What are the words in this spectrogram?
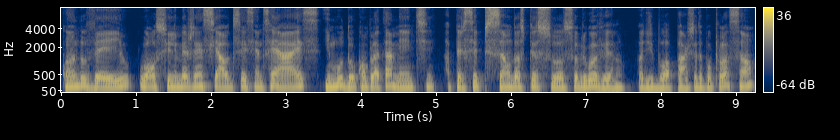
quando veio o auxílio emergencial de 600 reais e mudou completamente a percepção das pessoas sobre o governo, de boa parte da população,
